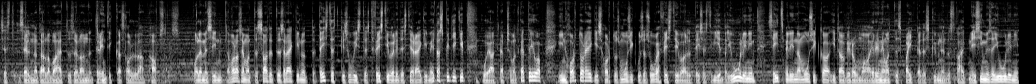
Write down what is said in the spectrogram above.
sest sel nädalavahetusel on trendikas olla Haapsalus oleme siin varasemates saadetes rääkinud teistestki suvistest festivalidest ja räägime edaspidigi, kui aeg täpsemalt kätte jõuab. In Horto Regis Hortus muusikuse suvefestival teisest viienda juulini, seitsme linna muusika Ida-Virumaa erinevates paikades kümnendast kahekümne esimese juulini,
